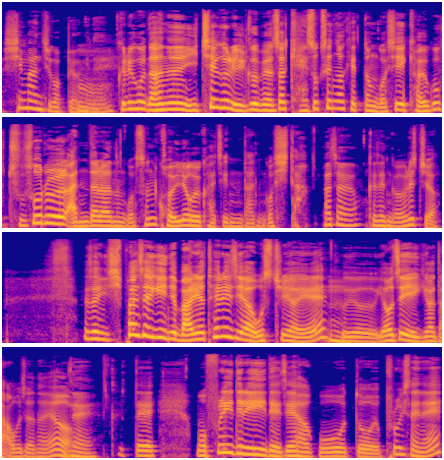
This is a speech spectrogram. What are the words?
심한 직업병이네. 어, 그리고 나는 이 책을 읽으면서 계속 생각했던 것이 결국 주소를 안다라는 것은 권력을 가진다는 것이다. 맞아요. 그 생각을 했죠. 그래서 이 18세기 이제 마리아 테레지아 오스트리아의 음. 그 여제 얘기가 나오잖아요. 네. 그때 뭐 프리드리히 대제하고 또 프로이센에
